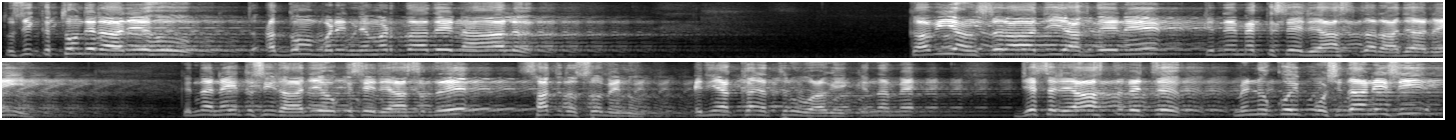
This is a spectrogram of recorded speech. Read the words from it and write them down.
ਤੁਸੀਂ ਕਿੱਥੋਂ ਦੇ ਰਾਜੇ ਹੋ? ਤੇ ਅੱਗੋਂ ਬੜੀ ਨਿਮਰਤਾ ਦੇ ਨਾਲ ਕਵੀ ਹੰਸਰਾਜ ਜੀ ਆਖਦੇ ਨੇ, ਕਹਿੰਦੇ, ਮੈਂ ਕਿਸੇ ਰਿਆਸਤ ਦਾ ਰਾਜਾ ਨਹੀਂ। ਕਹਿੰਦਾ, ਨਹੀਂ, ਤੁਸੀਂ ਰਾਜੇ ਹੋ ਕਿਸੇ ਰਿਆਸਤ ਦੇ। ਸੱਚ ਦੱਸੋ ਮੈਨੂੰ। ਇਹਦੀਆਂ ਅੱਖਾਂ 'ਚ ਅਥਰੂ ਆ ਗਏ। ਕਹਿੰਦਾ, ਮੈਂ ਜਿਸ ਰਿਆਸਤ ਵਿੱਚ ਮੈਨੂੰ ਕੋਈ ਪੁੱਛਦਾ ਨਹੀਂ ਸੀ,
